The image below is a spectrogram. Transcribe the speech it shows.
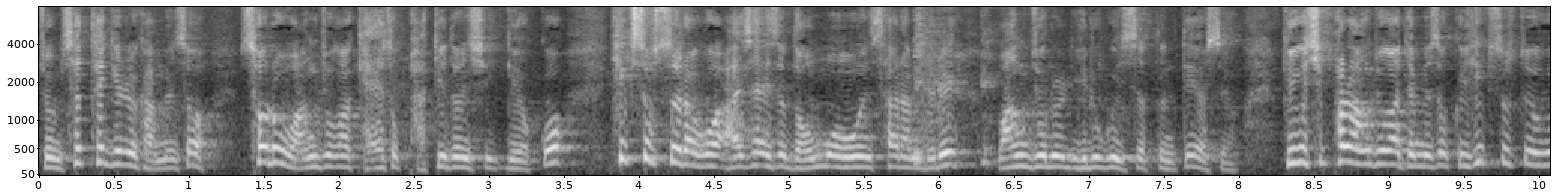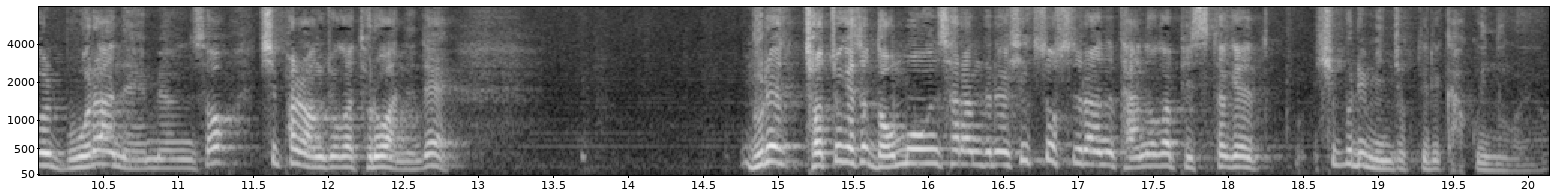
좀 세태기를 가면서 서로 왕조가 계속 바뀌던 시기였고 힉소스라고 아시아에서 넘어온 사람들이 왕조를 이루고 있었던 때였어요. 그리고 18왕조가 되면서 그 힉소스를 몰아내면서 18왕조가 들어왔는데 물에 저쪽에서 넘어온 사람들은 힉소스라는 단어가 비슷하게 히브리 민족들이 갖고 있는 거예요.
